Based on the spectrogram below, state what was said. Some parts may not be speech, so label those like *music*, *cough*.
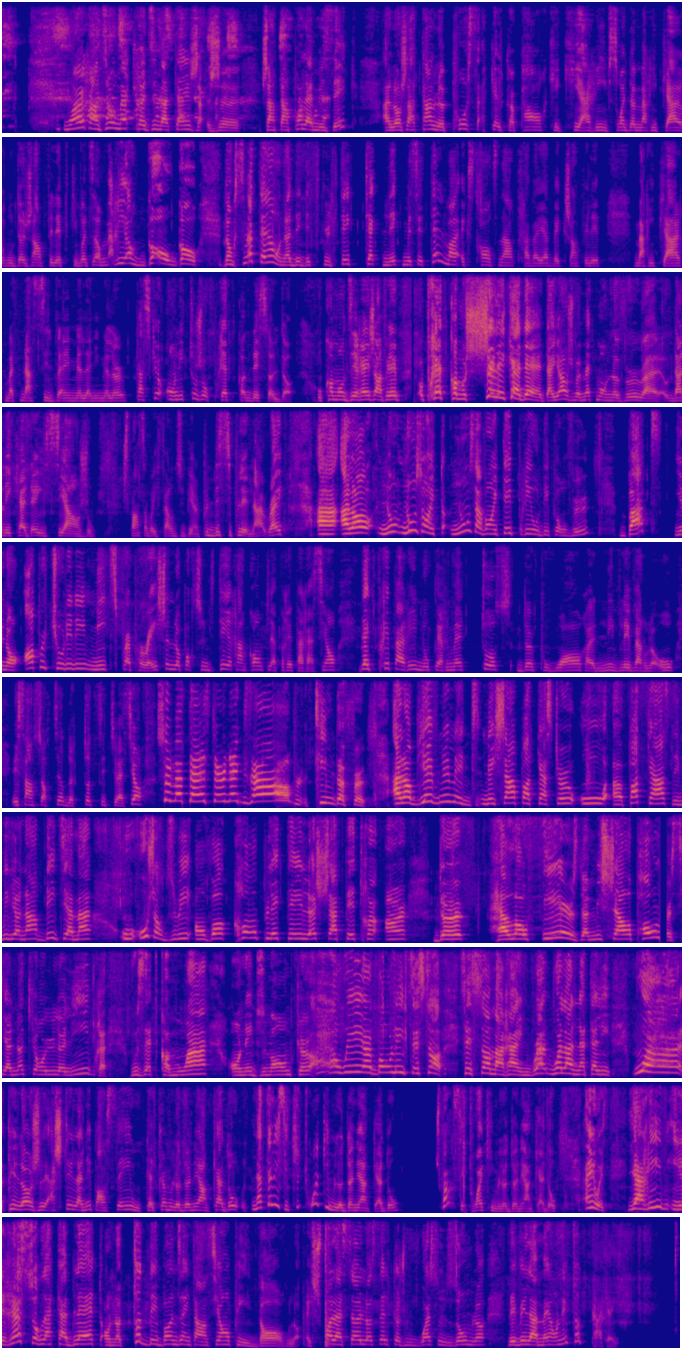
Moi, rendu au mercredi matin, je j'entends pas la musique. Alors, j'attends le pouce à quelque part qui, qui arrive, soit de Marie-Pierre ou de Jean-Philippe qui va dire Maria, go, go. Donc, ce matin, on a des difficultés techniques, mais c'est tellement extraordinaire de travailler avec Jean-Philippe, Marie-Pierre, maintenant Sylvain et Mélanie Miller, parce qu'on est toujours prêtes comme des soldats. Ou comme on dirait, Jean-Philippe, prêtes comme chez les cadets. D'ailleurs, je vais mettre mon neveu euh, dans les cadets ici à Anjou. Je pense que ça va y faire du bien, un peu de discipline, hein, right? Euh, alors, nous, nous, nous avons été pris au dépourvu, but you know, opportunity meets preparation. L'opportunité rencontre la préparation. D'être préparé nous permet tous de pouvoir euh, niveler vers le haut et s'en sortir de toute situation. Ce matin, c'est un exemple! Team de feu. Alors, bienvenue mes, chers podcasters au euh, podcast Les millionnaires des diamants où aujourd'hui, on va compléter le chapitre 1 de Hello Fears de Michelle Poller. S'il y en a qui ont eu le livre, vous êtes comme moi, on est du monde que Ah oui, un bon livre, c'est ça, c'est ça, ma reine. Voilà, Nathalie. Ouais! Puis là, je l'ai acheté l'année passée ou quelqu'un me l'a donné en cadeau. Nathalie, c'est-tu toi qui me l'as donné en cadeau? Je pense que c'est toi qui me l'as donné en cadeau. Anyways, il arrive, il reste sur la tablette, on a toutes des bonnes intentions, puis il dort, là. Et je suis pas la seule, celle que je vous vois sur le Zoom, là, levez la main, on est toutes pareilles.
